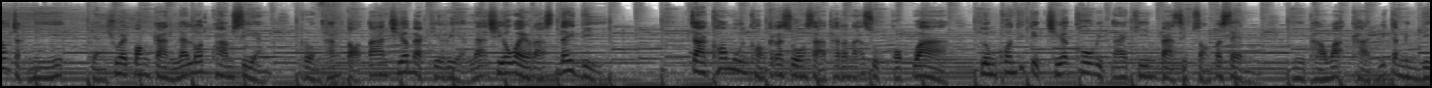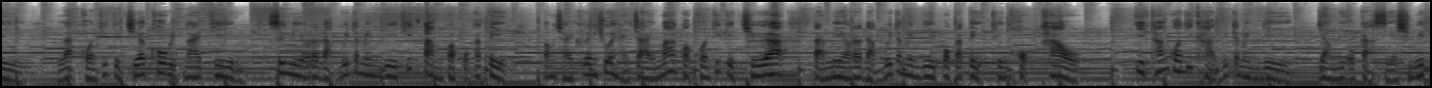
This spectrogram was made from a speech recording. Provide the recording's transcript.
นอกจากนี้ยังช่วยป้องกันและลดความเสี่ยง รวมทั้งต่อต้านเชื้อแบคทีเรียและเชื้อไวรัสได้ดี จากข้อมูลของกระทรวงสาธารณสุขพบว่า กลุ่มคนที่ติดเชื้อโควิด -19 82%มีภาวะขาดวิตามินดี และคนที่ติดเชื้อโควิด -19 ซึ่งมีระดับวิตามินดีที่ต่ำกว่าปกติ ต้องใช้เครื่องช่วยหายใจมากกว่าคนที่ติดเชื้อ แต่มีระดับวิตามินดีปกติถึง 6 เท่า อีกทั้งคนที่ขาดวิตามินดี ยังมีโอกาสเสียชีวิต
